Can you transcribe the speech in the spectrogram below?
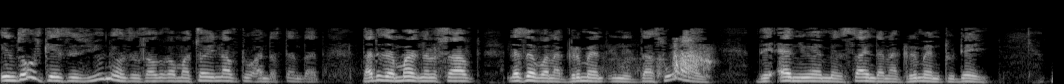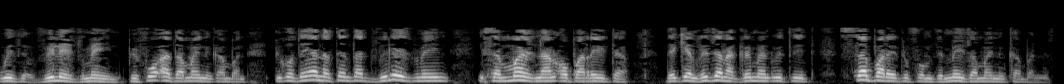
In those cases, unions in South Africa are mature enough to understand that that is a marginal shaft. Let's have an agreement in it. That's why the NUM has signed an agreement today with Village Main before other mining companies because they understand that Village Main is a marginal operator. They can reach an agreement with it separately from the major mining companies.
